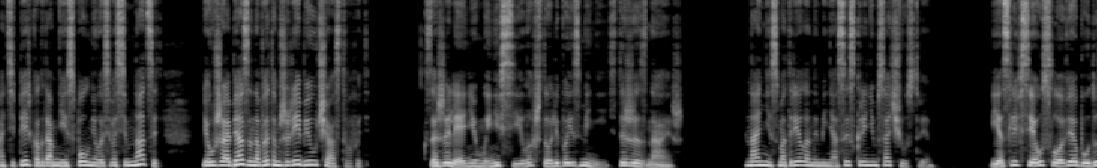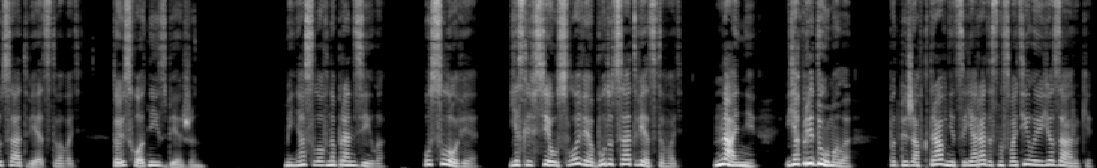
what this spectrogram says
А теперь, когда мне исполнилось восемнадцать, я уже обязана в этом жребии участвовать. К сожалению, мы не в силах что-либо изменить, ты же знаешь. Нанни смотрела на меня с искренним сочувствием. Если все условия будут соответствовать, то исход неизбежен. Меня словно пронзило. Условия. Если все условия будут соответствовать. Нанни, я придумала. Подбежав к травнице, я радостно схватила ее за руки.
